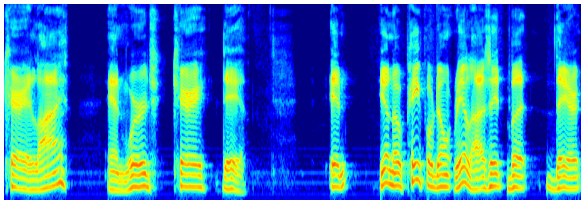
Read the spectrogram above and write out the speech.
carry life and words carry death. And you know, people don't realize it, but they're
